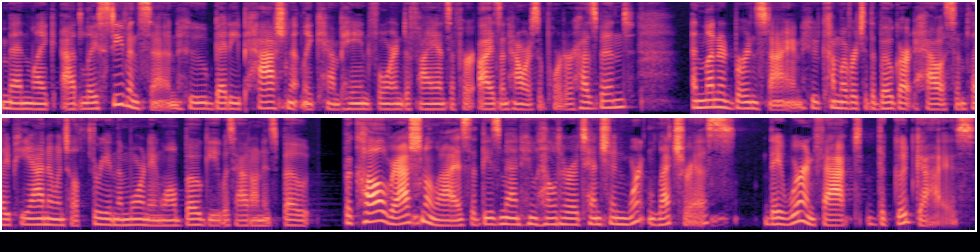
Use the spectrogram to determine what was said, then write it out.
men like Adlai Stevenson, who Betty passionately campaigned for in defiance of her Eisenhower supporter husband, and Leonard Bernstein, who'd come over to the Bogart house and play piano until three in the morning while Bogey was out on his boat. Bacall rationalized that these men who held her attention weren't lecherous. They were, in fact, the good guys,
